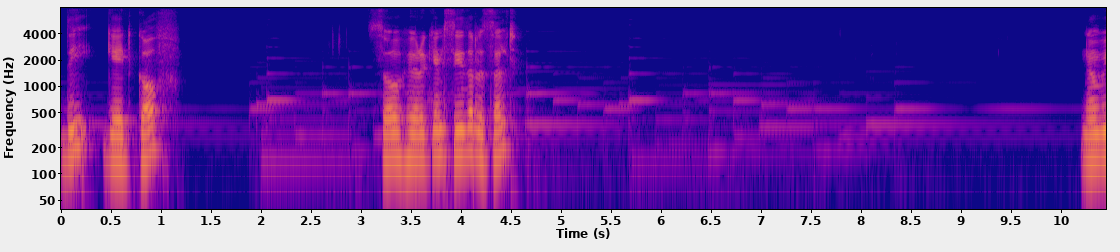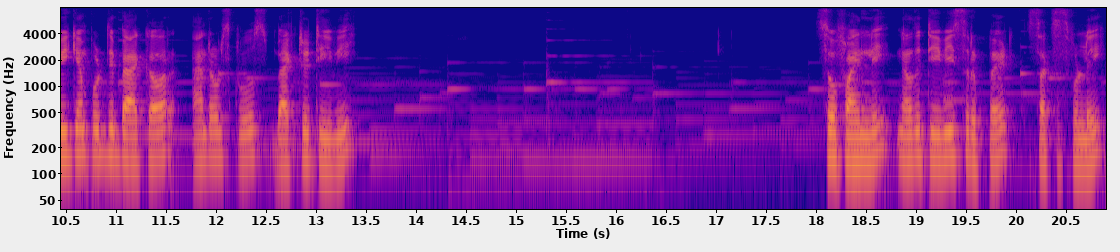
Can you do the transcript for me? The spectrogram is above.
the gate COF. So here you can see the result. Now we can put the back cover and all screws back to TV. So finally, now the TV is repaired successfully.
